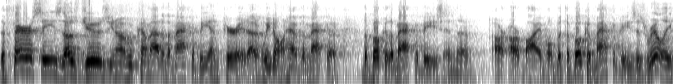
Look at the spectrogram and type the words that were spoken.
The Pharisees, those Jews, you know, who come out of the Maccabean period. We don't have the Macca, the book of the Maccabees in the our, our Bible, but the book of Maccabees is really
